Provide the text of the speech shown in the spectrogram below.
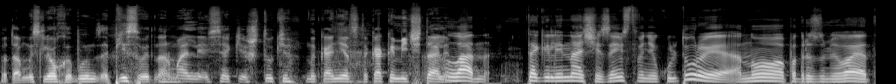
Вот там мы с Лехой будем записывать нормальные всякие штуки. Наконец-то, как и мечтали. Ладно, так или иначе, заимствование культуры, оно подразумевает,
